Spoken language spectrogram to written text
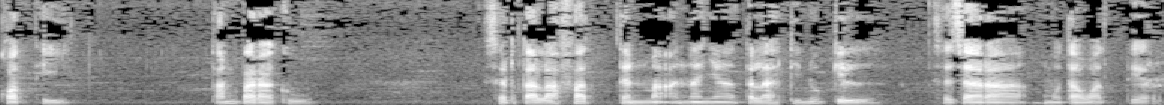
qot'i, tanpa ragu, serta lafat dan maknanya telah dinukil secara mutawatir.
